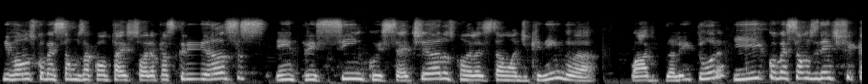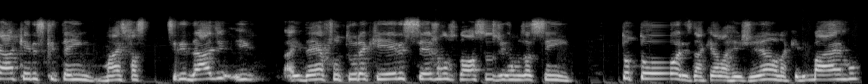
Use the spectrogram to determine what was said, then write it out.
e vamos começamos a contar a história para as crianças entre 5 e 7 anos, quando elas estão adquirindo a, o hábito da leitura, e começamos a identificar aqueles que têm mais facilidade e a ideia futura é que eles sejam os nossos, digamos assim, tutores naquela região, naquele bairro,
